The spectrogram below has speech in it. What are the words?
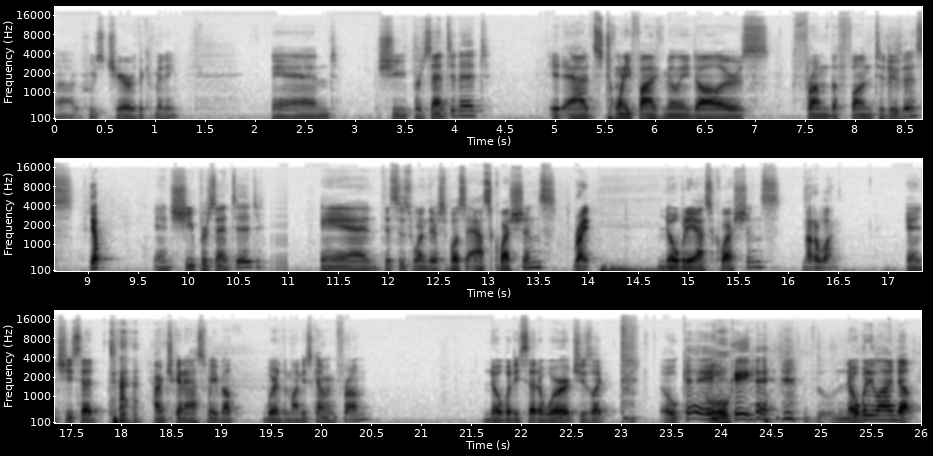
uh, who's chair of the committee, and she presented it. It adds twenty five million dollars from the fund to do this, Yep. and she presented. And this is when they're supposed to ask questions. Right. Nobody asked questions. Not a one. And she said, Aren't you going to ask me about where the money's coming from? Nobody said a word. She's like, Okay. Okay. Nobody lined up.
